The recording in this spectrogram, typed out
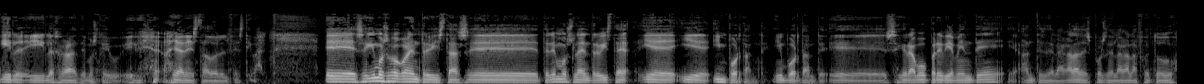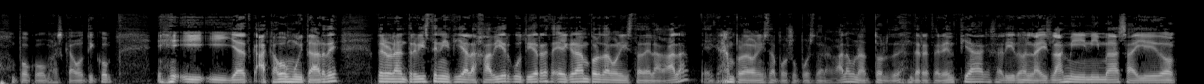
Y, y les agradecemos que hayan estado en el festival. Eh, seguimos con entrevistas. Eh, tenemos la entrevista eh, eh, importante, importante. Se grabó previamente, antes de la gala, después de la gala fue todo un poco más caótico y, ya acabó muy tarde. Pero la entrevista inicial a Javier Gutiérrez, el gran protagonista de la gala, el gran protagonista, por supuesto, de la gala, un actor de, referencia que ha salido en La Isla Mínima, ha ido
